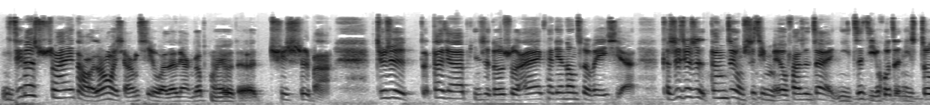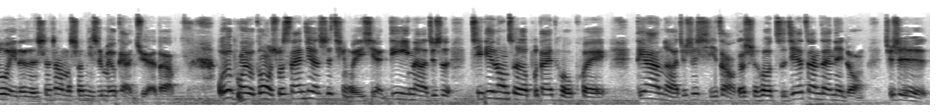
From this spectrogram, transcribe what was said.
你这个摔倒让我想起我的两个朋友的去世吧。就是大家平时都说，哎，开电动车危险。可是就是当这种事情没有发生在你自己或者你周围的人身上的时候，你是没有感觉的。我有朋友跟我说三件事情危险。第一呢，就是骑电动车不戴头盔；第二呢，就是洗澡的时候直接站在那种就是。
